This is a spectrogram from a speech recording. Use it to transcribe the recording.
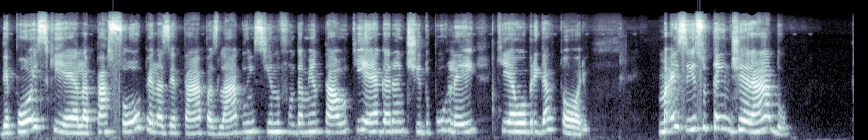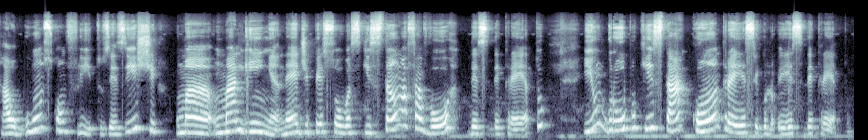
depois que ela passou pelas etapas lá do ensino fundamental, que é garantido por lei, que é obrigatório. Mas isso tem gerado alguns conflitos. Existe uma, uma linha né, de pessoas que estão a favor desse decreto e um grupo que está contra esse, esse decreto.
